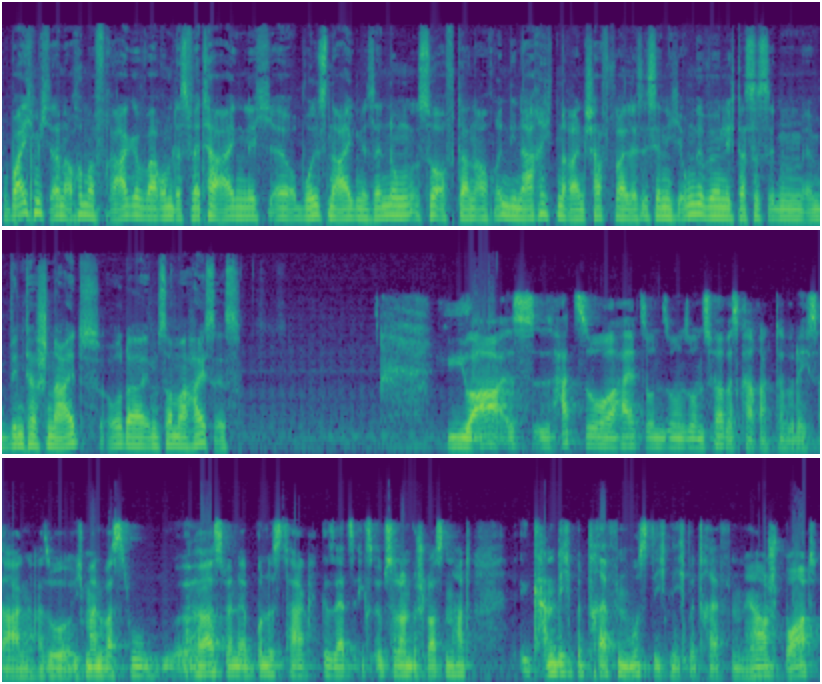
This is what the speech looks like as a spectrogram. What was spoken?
Wobei ich mich dann auch immer frage, warum das Wetter eigentlich, äh, obwohl es eine eigene Sendung, so oft dann auch in die Nachrichten reinschafft, weil es ist ja nicht ungewöhnlich, dass es im, im Winter schneit oder im Sommer heiß ist. Ja, es hat so halt so, so, so einen Service-Charakter, würde ich sagen. Also ich meine, was du hörst, wenn der Bundestag Gesetz XY beschlossen hat, kann dich betreffen, muss dich nicht betreffen. Ja, Sport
